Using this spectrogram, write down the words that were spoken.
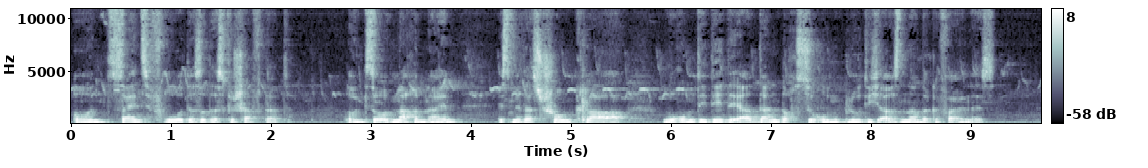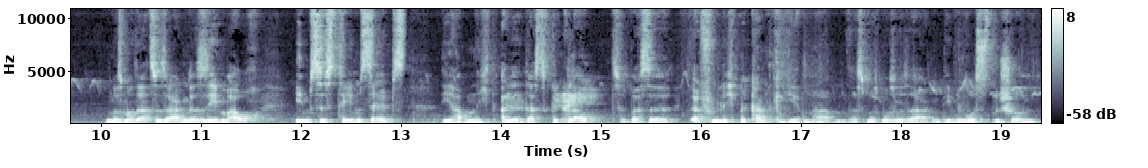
und seien Sie froh, dass er das geschafft hat. Und so im Nachhinein ist mir das schon klar, warum die DDR dann doch so unblutig auseinandergefallen ist. Muss man dazu sagen, dass es eben auch im System selbst, die haben nicht alle das geglaubt, was sie öffentlich bekannt gegeben haben. Das muss man so sagen. Die wussten schon,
